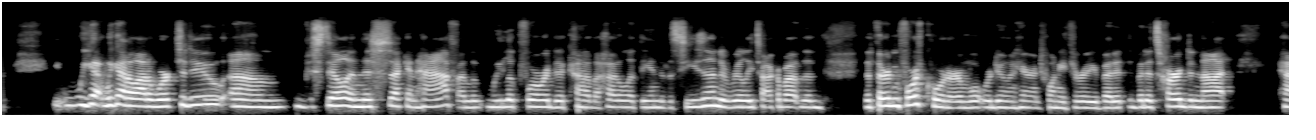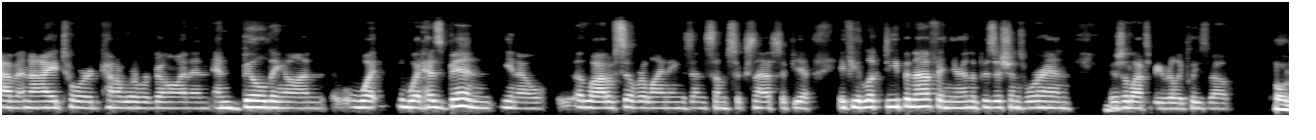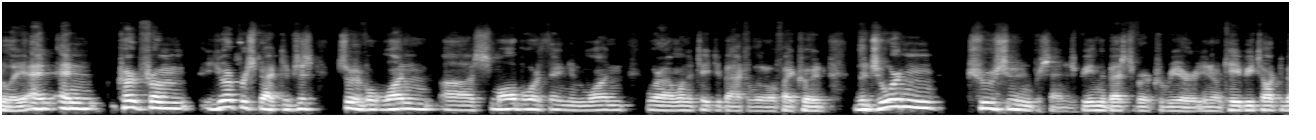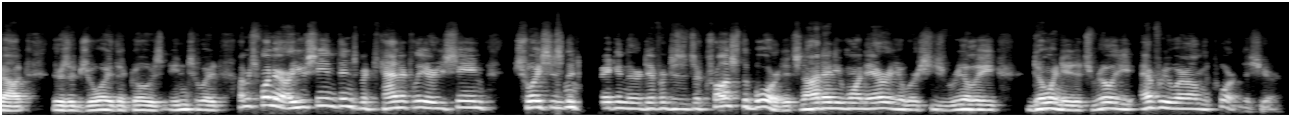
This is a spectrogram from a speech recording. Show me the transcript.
we got we got a lot of work to do um, still in this second half. I look, we look forward to kind of the huddle at the end of the season to really talk about the the third and fourth quarter of what we're doing here in 23. But it but it's hard to not have an eye toward kind of where we're going and and building on what what has been you know a lot of silver linings and some success if you if you look deep enough and you're in the positions we're in there's a lot to be really pleased about totally and and curt from your perspective just sort of a one uh, small bore thing and one where i want to take you back a little if i could the jordin true shooting percentage, being the best of her career. You know, KB talked about there's a joy that goes into it. I'm just wondering, are you seeing things mechanically? Are you seeing choices that you're making that are different? Because it's across the board. It's not any one area where she's really doing it. It's really everywhere on the court this year.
